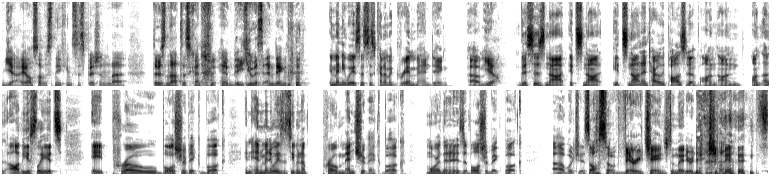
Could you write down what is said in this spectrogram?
yeah, I also have a sneaking suspicion that there's not this kind of ambiguous ending. in many ways, this is kind of a grim ending. Um, yeah, this is not. It's not. It's not entirely positive. On on on. on obviously, it's a pro Bolshevik book. In in many ways, it's even a pro Menshevik book more than it is a Bolshevik book, uh, which is also very changed in later editions.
